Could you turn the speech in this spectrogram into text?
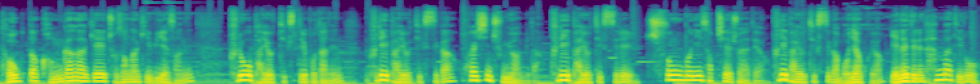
더욱더 건강하게 조성하기 위해서는 프로바이오틱스들보다는 프리바이오틱스가 훨씬 중요합니다. 프리바이오틱스를 충분히 섭취해줘야 돼요. 프리바이오틱스가 뭐냐고요? 얘네들은 한마디로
